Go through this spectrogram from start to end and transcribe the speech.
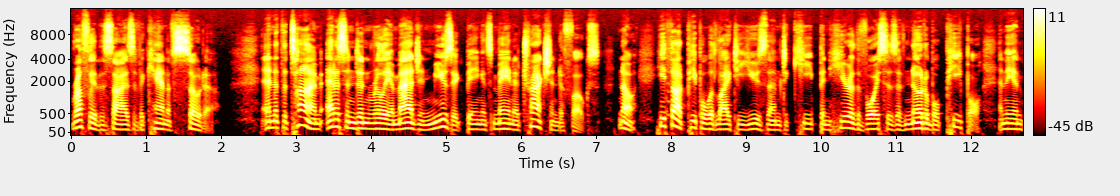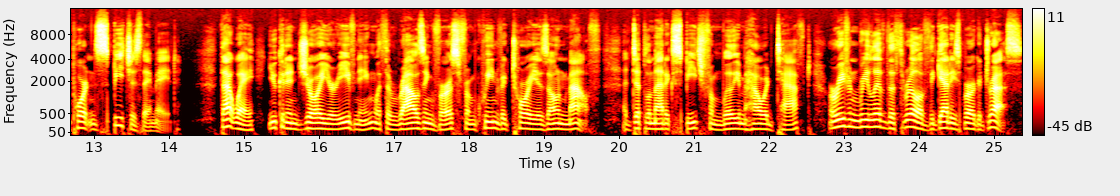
roughly the size of a can of soda. And at the time, Edison didn't really imagine music being its main attraction to folks. No, he thought people would like to use them to keep and hear the voices of notable people and the important speeches they made. That way, you could enjoy your evening with a rousing verse from Queen Victoria's own mouth, a diplomatic speech from William Howard Taft, or even relive the thrill of the Gettysburg Address.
